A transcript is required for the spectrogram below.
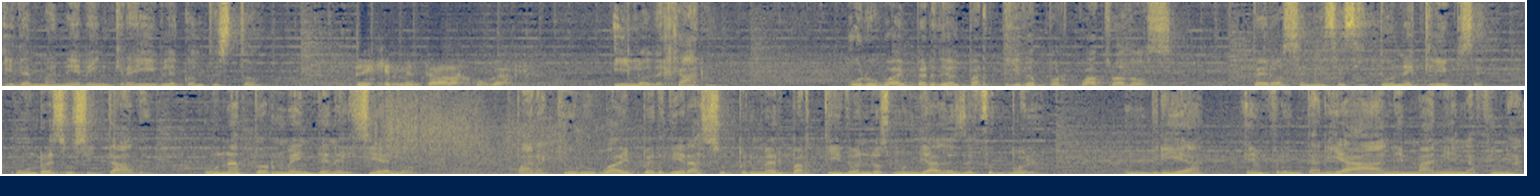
y de manera increíble contestó, déjenme entrar a jugar. Y lo dejaron. Uruguay perdió el partido por 4 a 2, pero se necesitó un eclipse un resucitado, una tormenta en el cielo, para que Uruguay perdiera su primer partido en los mundiales de fútbol. Hungría enfrentaría a Alemania en la final.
